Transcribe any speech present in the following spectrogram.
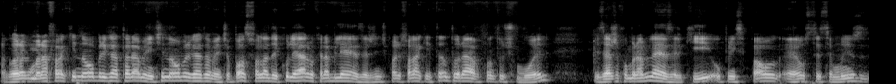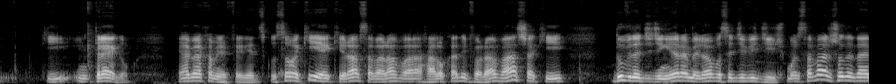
Agora a Gemara fala que não obrigatoriamente, não obrigatoriamente. Eu posso falar de Kulear, era A gente pode falar que tanto o Rav quanto o Shmuel, eles acham como Rabi que o principal é os testemunhos que entregam. É a discussão aqui é que Rav Savarava Halokadiv Rav acha que dúvida de dinheiro é melhor você dividir. Shmuel Savar achou de dar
